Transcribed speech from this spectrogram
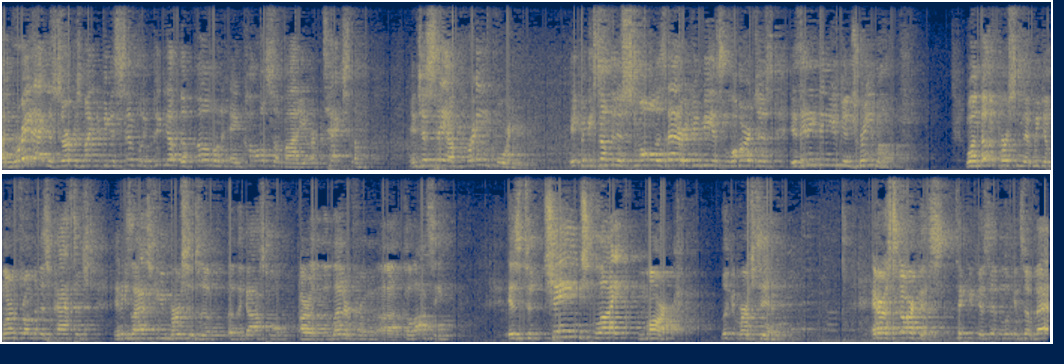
a great act of service might be to simply pick up the phone and call somebody or text them and just say, I'm praying for you. It can be something as small as that, or it can be as large as, as anything you can dream of. Well, another person that we can learn from in this passage, in these last few verses of, of the gospel, or the letter from uh, is to change like Mark. Look at verse 10. Aristarchus, Tychicus isn't looking so bad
